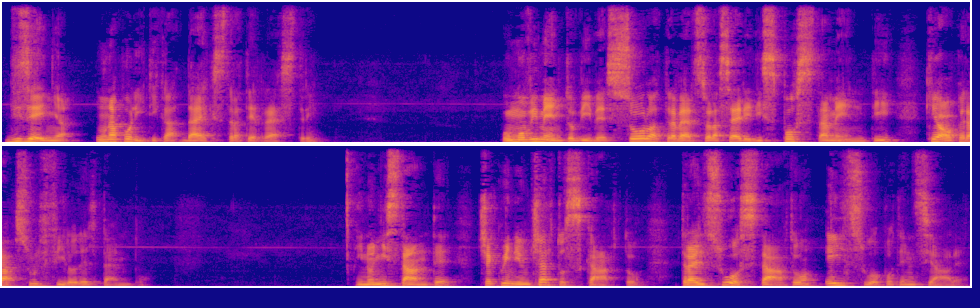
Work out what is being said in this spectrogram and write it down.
disegna una politica da extraterrestri. Un movimento vive solo attraverso la serie di spostamenti che opera sul filo del tempo. In ogni istante c'è quindi un certo scarto tra il suo stato e il suo potenziale.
